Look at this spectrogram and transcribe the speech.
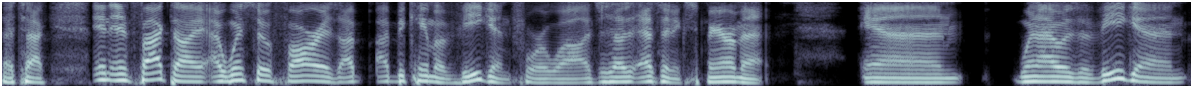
that tack. And in fact, I, I went so far as I, I became a vegan for a while, just as, as an experiment. And when I was a vegan,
